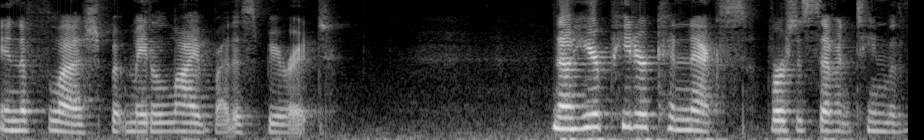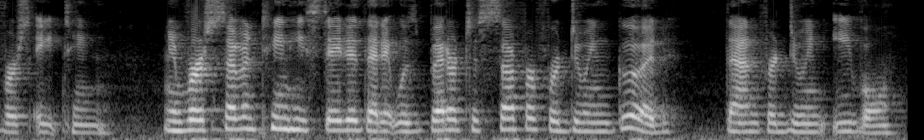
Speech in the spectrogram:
in the flesh, but made alive by the Spirit. Now, here Peter connects verses 17 with verse 18. In verse 17, he stated that it was better to suffer for doing good than for doing evil.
